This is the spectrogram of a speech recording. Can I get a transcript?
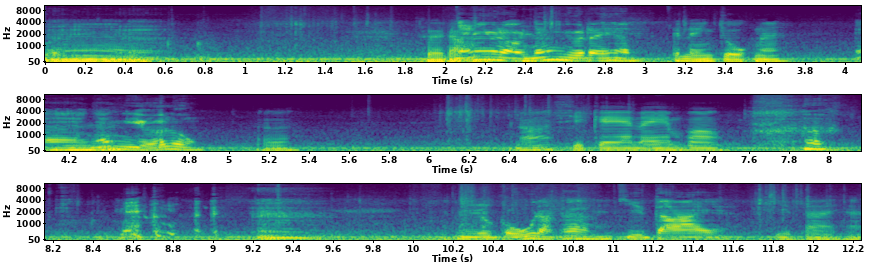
À. khởi động. Nhắn vô đâu? Nhắn vô đây anh cái này chuột nè. À, Nhắn vô giữa luôn. Ừ. đó xì ke đây em phải không Nhiều cũ đặt á chia tay. À. chia tay hả?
